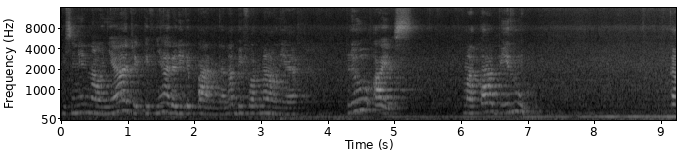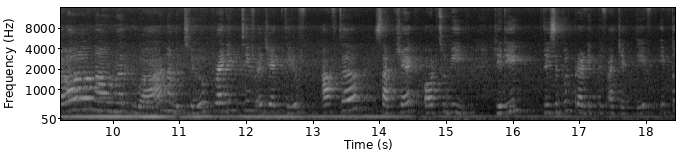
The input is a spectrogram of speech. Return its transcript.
di sini nounnya adjektifnya ada di depan karena before noun ya. Blue eyes, mata biru. Kalau nomor dua, number two, predictive adjective after subject or to be. Jadi disebut predictive adjective itu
